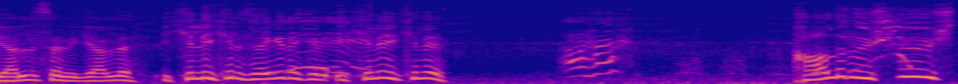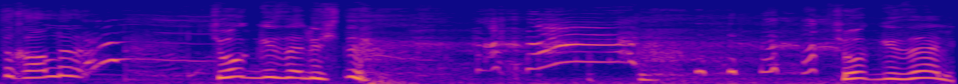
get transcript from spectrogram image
Geldi seni geldi. İkili ikili sen git ikili. İkili ikili. Aha. Kaldır üçlü üçlü kaldır. Çok güzel üçlü. Çok güzel.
